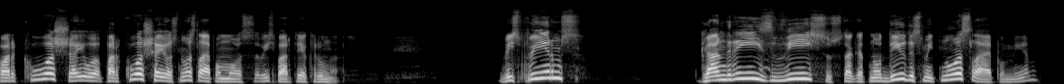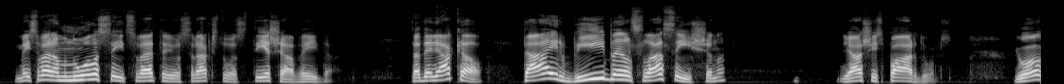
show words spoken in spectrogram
par, ko šajo, par ko šajos noslēpumos vispār tiek runāts. Vispirms, gandrīz visus tagad no 20 noslēpumiem mēs varam nolasīt svētajos rakstos tiešā veidā. Tādēļ atkal, Tā ir bībeles lasīšana, jā, šis pārdoms. Jo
